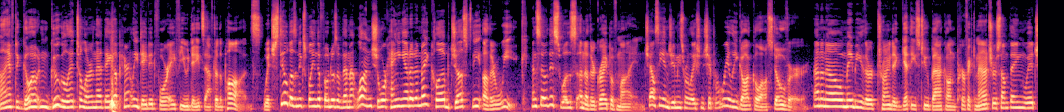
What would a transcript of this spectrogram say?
I have to go out and Google it to learn that they apparently dated for a few dates after the pods, which still doesn't explain the photos of them at lunch or hanging out at a nightclub just the other week. And so this was another gripe of mine. Chelsea and Jimmy's relationship really got glossed over. I don't know, maybe they're trying to get these two back on Perfect Match or something, which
